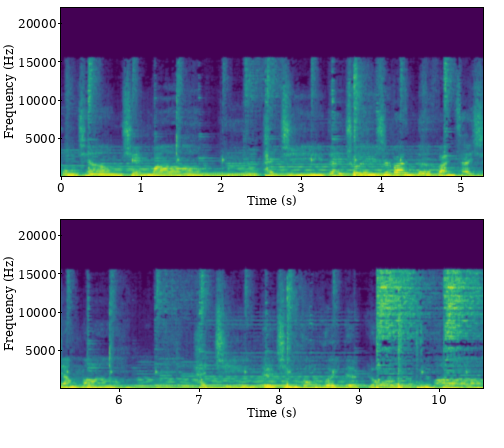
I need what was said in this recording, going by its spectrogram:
洪抢险吗？还记得炊事班的饭菜香吗？还记得庆功会的锣鼓吗？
